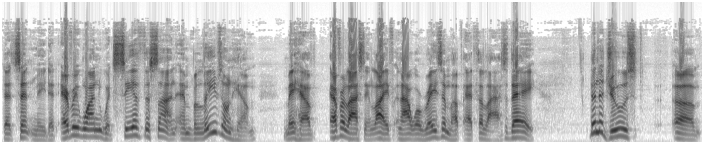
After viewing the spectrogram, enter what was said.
that sent me, that everyone which seeth the Son and believes on him may have everlasting life, and I will raise him up at the last day. Then the Jews um,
